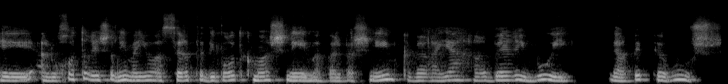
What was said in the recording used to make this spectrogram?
אה, הלוחות הראשונים היו עשרת הדיברות כמו השניים, אבל בשניים כבר היה הרבה ריבוי והרבה פירוש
